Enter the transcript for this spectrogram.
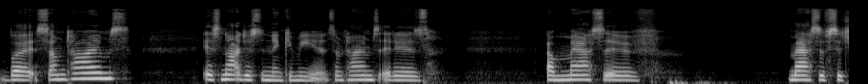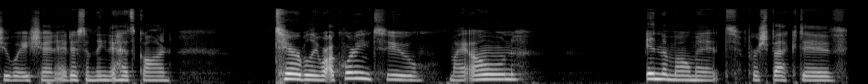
but sometimes it's not just an inconvenience. Sometimes it is a massive, massive situation. It is something that has gone terribly wrong. According to my own in the moment perspective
